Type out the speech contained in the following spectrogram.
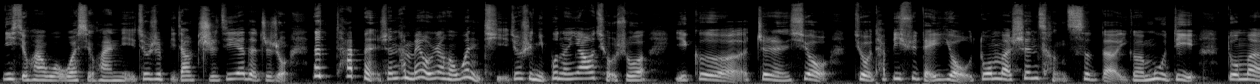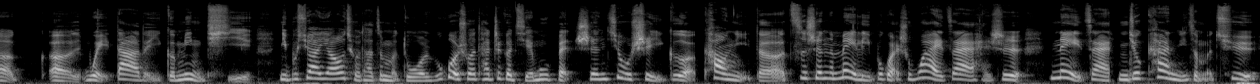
你喜欢我，我喜欢你，就是比较直直接的这种。那它本身它没有任何问题，就是你不能要求说一个真人秀就它必须得有多么深层次的一个目的，多么。呃，伟大的一个命题，你不需要要求他这么多。如果说他这个节目本身就是一个靠你的自身的魅力，不管是外在还是内在，你就看你怎么去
